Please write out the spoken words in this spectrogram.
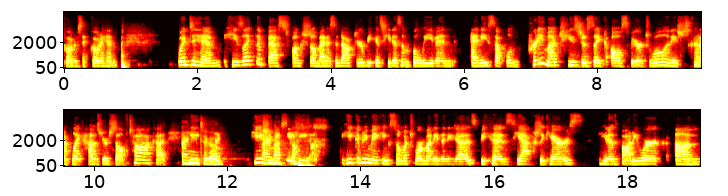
Go to go to him. Went to him. He's like the best functional medicine doctor because he doesn't believe in any supplement. Pretty much, he's just like all spiritual, and he's just kind of like, "How's your self talk?" I need to go. Like, he should be making. He could be making so much more money than he does because he actually cares. He does body work. Um,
